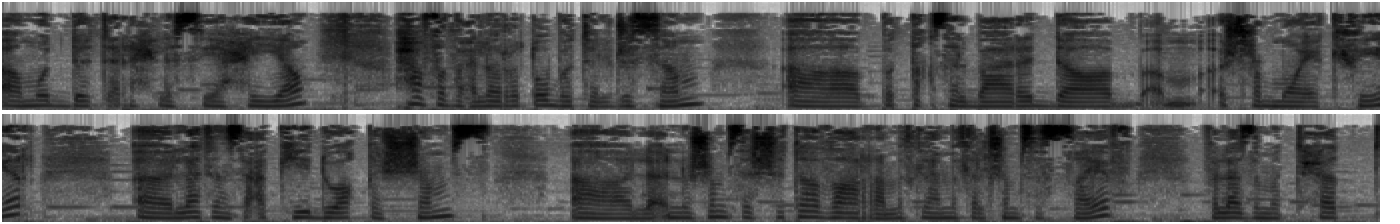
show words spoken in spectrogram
آه مدة الرحلة السياحية. حافظ على رطوبة الجسم آه بالطقس البارد آه اشرب موية كثير. لا تنسى أكيد واقي الشمس لأنه شمس الشتاء ضارة مثلها مثل شمس الصيف. فلازم تحط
